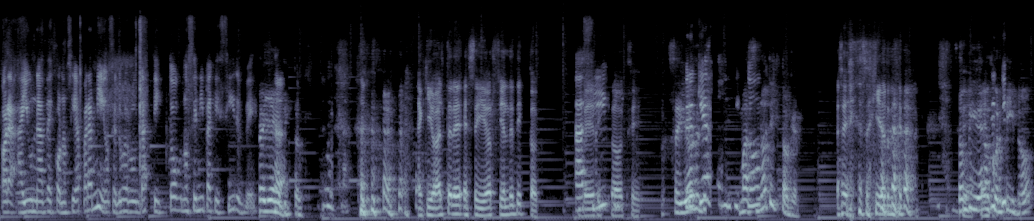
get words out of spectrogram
Ahora, hay unas desconocidas para mí, o sea, tú me preguntas TikTok, no sé ni para qué sirve. TikTok. Aquí Walter es seguidor fiel de TikTok. ¿Ah, sí? TikTok, sí. Seguidor qué Más no TikToker. son videos cortitos,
